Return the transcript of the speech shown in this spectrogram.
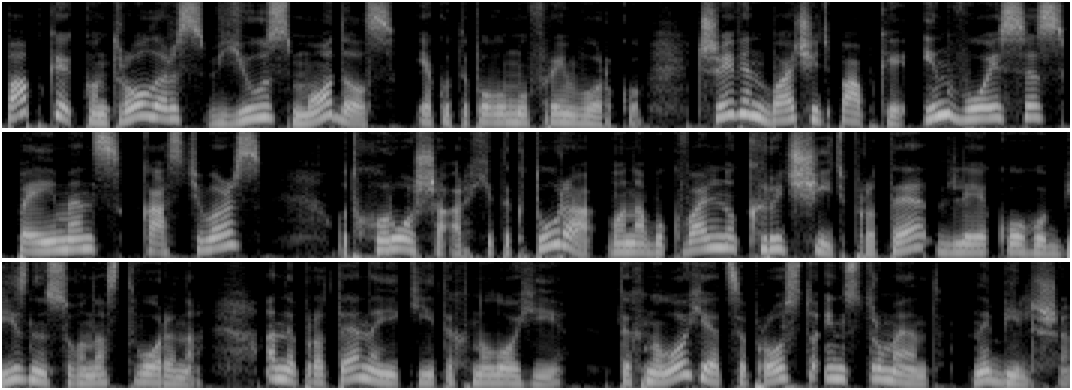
Папки Controllers, Views, Models, як у типовому фреймворку. Чи він бачить папки Invoices, Payments, Customers? От хороша архітектура, вона буквально кричить про те, для якого бізнесу вона створена, а не про те, на якій технології. Технологія – це просто інструмент, не більше.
